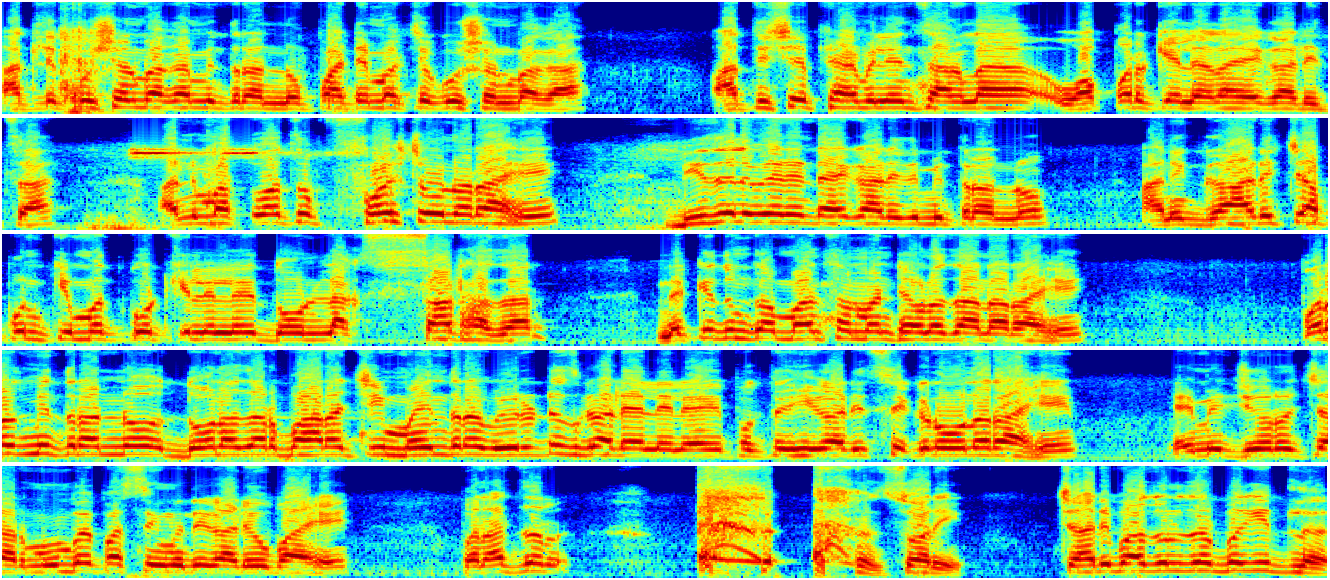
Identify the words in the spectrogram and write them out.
आतले कुशन बघा मित्रांनो पाठीमागचे कुशन बघा. अतिशय फॅमिलीने चांगला वापर केलेला आहे गाडीचा. आणि महत्वाचं फर्स्ट ओनर आहे डिझेल वेरियंट आहे गाडी मित्रांनो. आणि गाडीची आपण किंमत कोट केलेली आहे दोन लाख साठ हजार. नक्की तुमचा मानसन्मान ठेवला जाणार आहे. परत मित्रांनो दोन हजार बाराची महिंद्रा वेरिटोच गाडी आलेली आहे. फक्त ही गाडी सेकंड ओनर आहे. एम एच झिरो चार मुंबई पासिंगमध्ये गाडी उभा आहे. पण आज जर सॉरी चारी बाजूला जर बघितलं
